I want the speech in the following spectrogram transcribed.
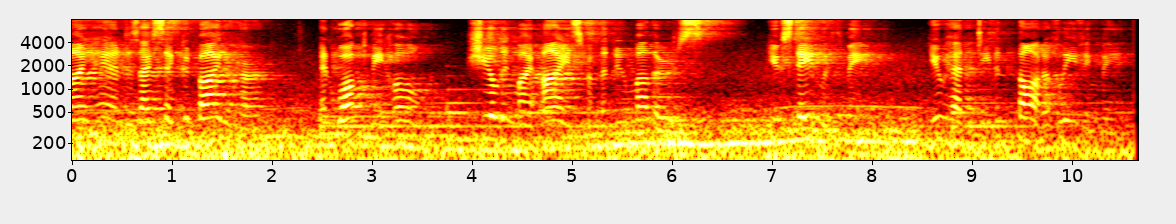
My hand as I said goodbye to her and walked me home shielding my eyes from the new mothers. You stayed with me. You hadn't even thought of leaving me.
